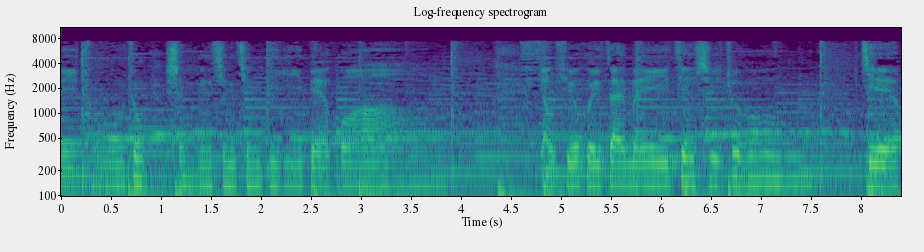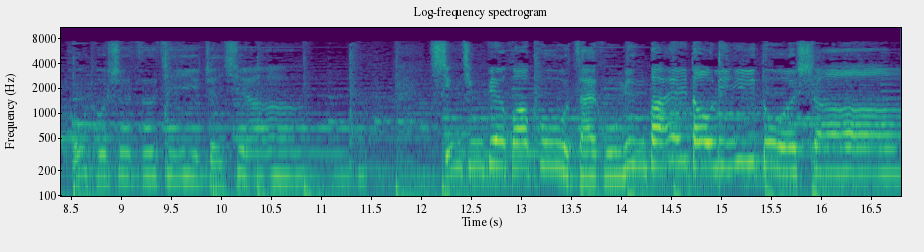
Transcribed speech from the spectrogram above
理，注重生命心情的变化。要学会在每件事中解剖透视自己真相，心情变化不在乎明白道理多少。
